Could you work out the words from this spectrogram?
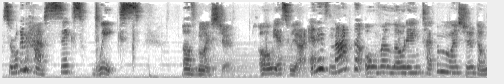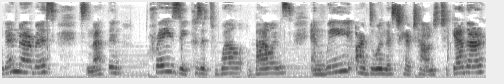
So we're gonna have six weeks of moisture. Oh yes, we are. And it's not the overloading type of moisture. Don't get nervous. It's nothing crazy because it's well balanced. And we are doing this hair challenge together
